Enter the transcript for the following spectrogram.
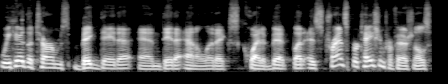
We hear the terms big data and data analytics quite a bit, but as transportation professionals,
